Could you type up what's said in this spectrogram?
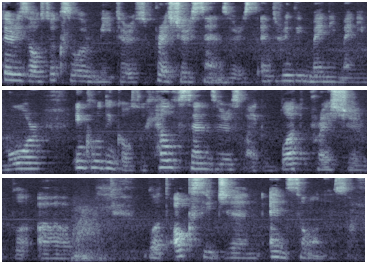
There is also accelerometers, pressure sensors, and really many, many more, including also health sensors like blood pressure, blood, um, blood oxygen, and so on and so forth.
